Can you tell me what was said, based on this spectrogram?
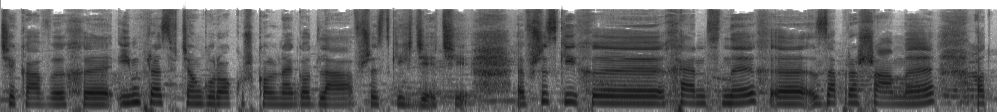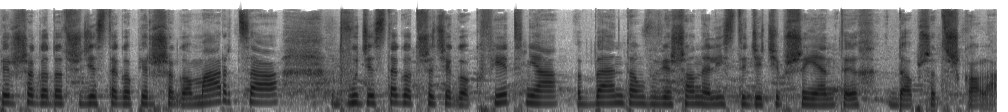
ciekawych e, imprez w ciągu roku szkolnego dla wszystkich dzieci. E, Wszystkich chętnych zapraszamy od 1 do 31 marca. 23 kwietnia będą wywieszone listy dzieci przyjętych do przedszkola.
